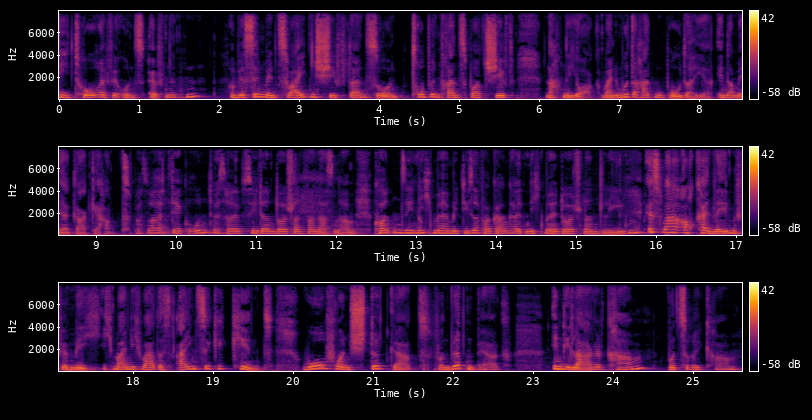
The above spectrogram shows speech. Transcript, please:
die Tore für uns öffneten und wir sind mit dem zweiten Schiff dann, so ein Truppentransportschiff, nach New York. Meine Mutter hat einen Bruder hier in Amerika gehabt. Was war der Grund, weshalb Sie dann Deutschland verlassen haben? Konnten Sie nicht mehr mit dieser Vergangenheit nicht mehr in Deutschland leben? Es war auch kein Leben für mich. Ich meine, ich war das einzige Kind, wo von Stuttgart, von Württemberg, in die Lager kam, wo zurückkam.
